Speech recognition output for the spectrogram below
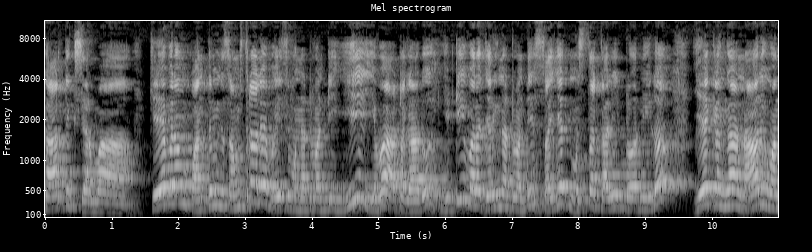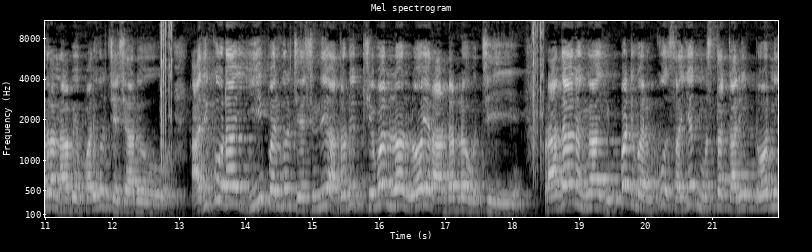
కార్తిక్ శర్మ. కేవలం పంతొమ్మిది సంవత్సరాలే వయసు ఉన్నటువంటి ఈ యువ ఆటగాడు ఇటీవల జరిగినటువంటి సయ్యద్ ముస్తక్ అలీ టోర్నీలో ఏకంగా నాలుగు వందల నలభై పరుగులు చేశాడు. అది కూడా ఈ పరుగులు చేసింది అతడు చివరిలో లోయర్ ఆర్డర్లో వచ్చి. ప్రధానంగా ఇప్పటి వరకు సయ్యద్ ముస్తక్ అలీ టోర్నీ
